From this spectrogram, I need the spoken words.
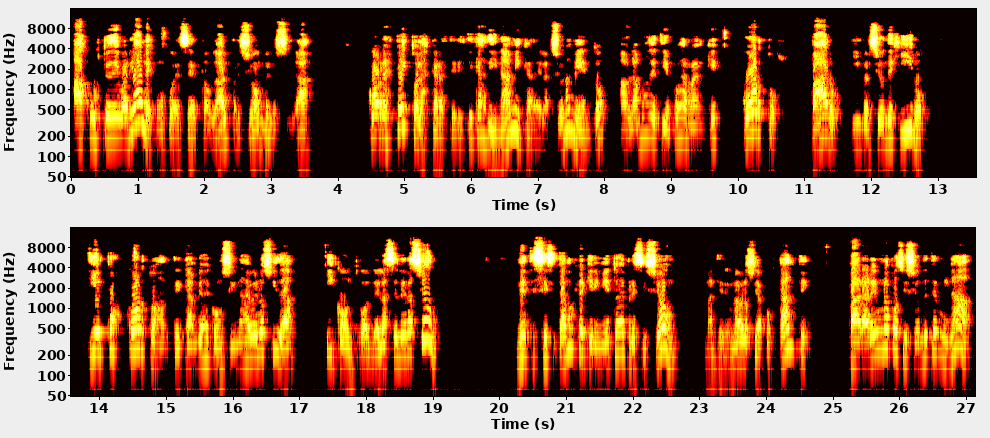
Ajuste de variables como puede ser caudal, presión, velocidad. Con respecto a las características dinámicas del accionamiento, hablamos de tiempos de arranque cortos, paro, inversión de giro, tiempos cortos ante cambios de consignas de velocidad y control de la aceleración. Necesitamos requerimientos de precisión, mantener una velocidad constante, parar en una posición determinada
